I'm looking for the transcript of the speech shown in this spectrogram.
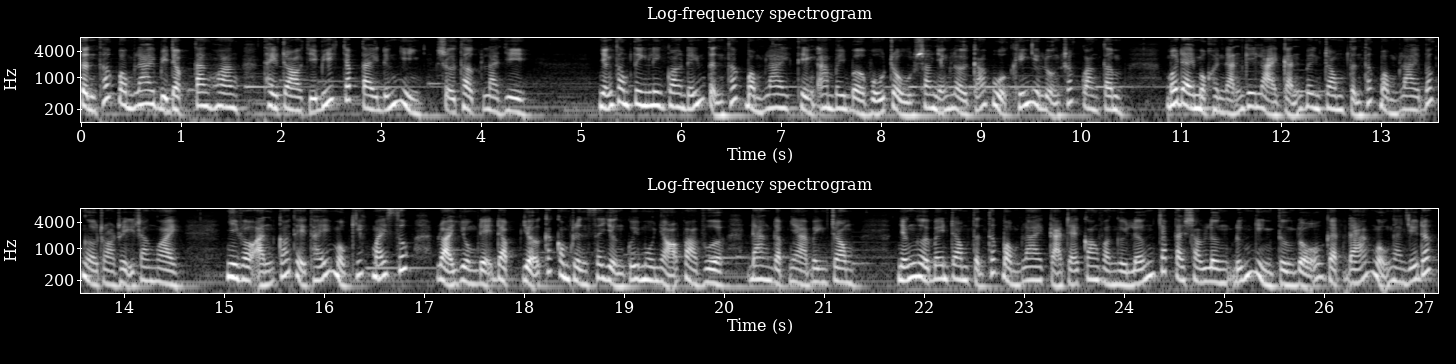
Tỉnh thất bồng lai bị đập tan hoang, thầy trò chỉ biết chấp tay đứng nhìn, sự thật là gì? Những thông tin liên quan đến tỉnh thất bồng lai, thiền am bên bờ vũ trụ sau những lời cáo buộc khiến dư luận rất quan tâm. Mới đây, một hình ảnh ghi lại cảnh bên trong tỉnh thất bồng lai bất ngờ rò rỉ ra ngoài. Nhìn vào ảnh có thể thấy một chiếc máy xúc, loại dùng để đập dỡ các công trình xây dựng quy mô nhỏ và vừa, đang đập nhà bên trong. Những người bên trong tỉnh thất bồng lai, cả trẻ con và người lớn chắp tay sau lưng, đứng nhìn tường đổ, gạch đá ngổn ngang dưới đất.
